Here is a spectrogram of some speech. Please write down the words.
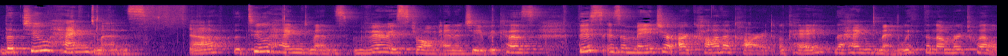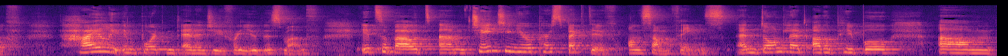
the two hangedmans, yeah, the two hangedmans, very strong energy because this is a major arcana card, okay? The hanged man with the number 12 highly important energy for you this month. It's about um, changing your perspective on some things and don't let other people um,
